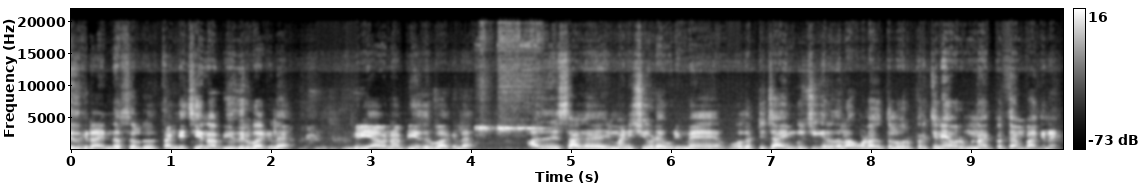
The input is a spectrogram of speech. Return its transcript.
இதுக்கு நான் என்ன சொல்றது? தங்கச்சியை நான் அப்படி எதிர்பார்க்கல. பிரியாவை நான் அப்படி எதிர்பார்க்கல. அது சக மனுஷியோட உரிமை. உதட்டு சாயம் பூச்சிக்கிறதெல்லாம் உலகத்தில் ஒரு பிரச்சனையாக வரும்னு நான் இப்போ தான் பார்க்குறேன்.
